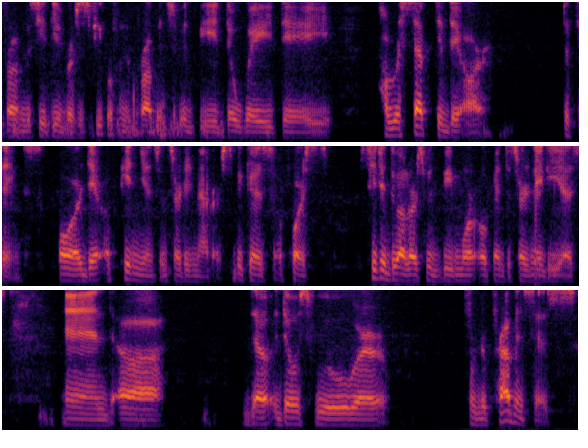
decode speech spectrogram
from the city versus people from the province would be the way they, how receptive they are to things or their opinions on certain matters. Because, of course, city dwellers would be more open to certain ideas and uh, the, those who were from the provinces,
